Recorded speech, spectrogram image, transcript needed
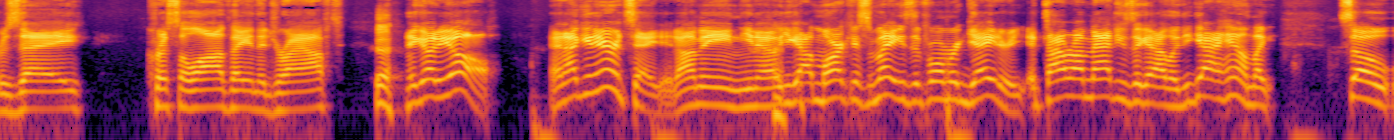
Bresee, Chris Olave in the draft, they go to y'all and I get irritated. I mean, you know, you got Marcus Maye, the former Gator. Tyrann Mathieu, the guy. Like you got him. Like so.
